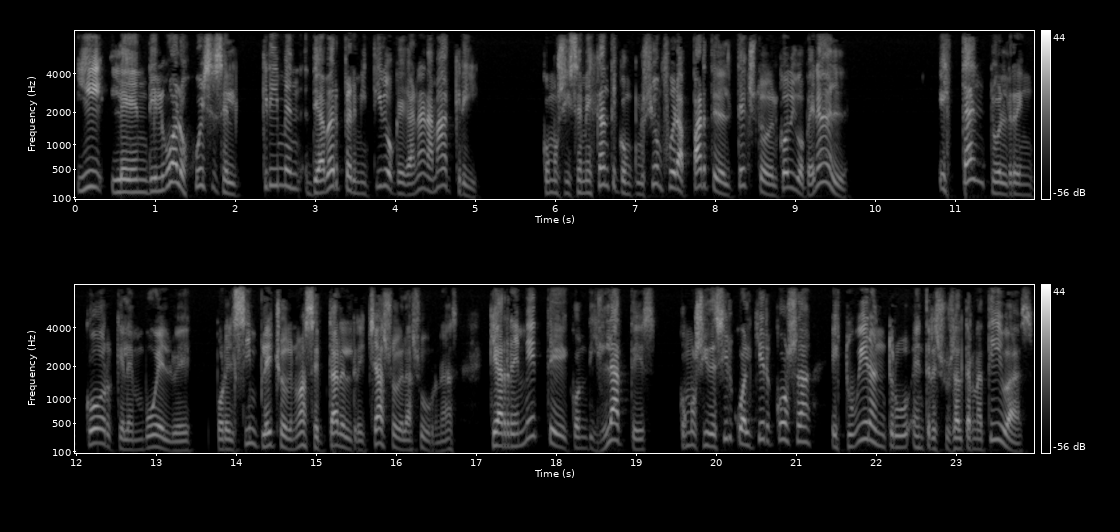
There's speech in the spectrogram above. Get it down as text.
y le endilgó a los jueces el crimen de haber permitido que ganara Macri, como si semejante conclusión fuera parte del texto del Código Penal. Es tanto el rencor que le envuelve por el simple hecho de no aceptar el rechazo de las urnas, que arremete con dislates como si decir cualquier cosa estuviera entre sus alternativas.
